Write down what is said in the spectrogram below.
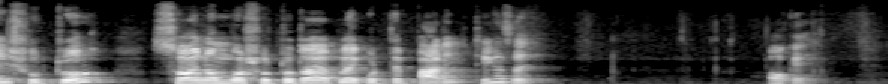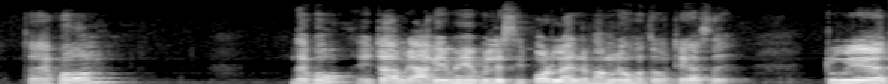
এই সূত্র, ছয় নম্বর সূত্রটা অ্যাপ্লাই করতে পারি, ঠিক আছে? ওকে তো এখন দেখো, এটা আমি আগে ভেঙে ফেলেছি পর লাইনে ভাঙলেও হতো, ঠিক আছে? টু এর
